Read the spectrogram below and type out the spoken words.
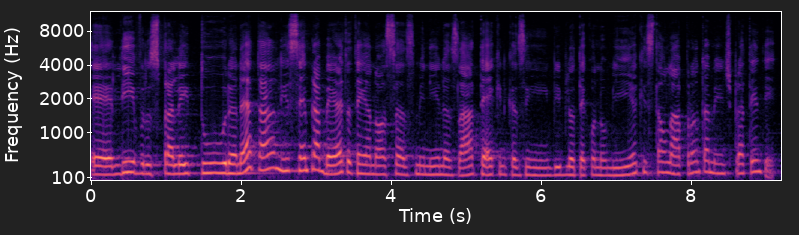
é, livros para leitura, né? Tá ali sempre aberta, tem as nossas meninas lá, técnicas em biblioteconomia, que estão lá prontamente para atender.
